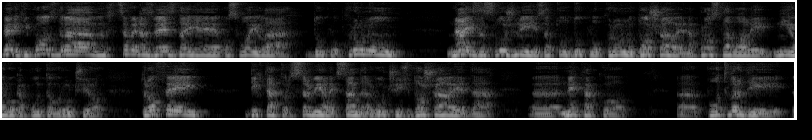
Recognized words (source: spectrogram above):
Veliki pozdrav, Crvena zvezda je osvojila duplu krunu, najzaslužniji za tu duplu krunu došao je na proslavu, ali nije ovoga puta uručio trofej. Diktator Srbije Aleksandar Vučić došao je da e, nekako e, potvrdi e,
